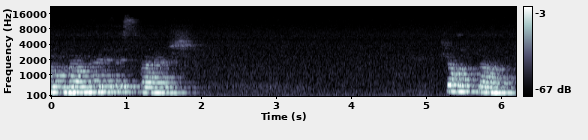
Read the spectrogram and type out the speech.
burnundan ve nefes ver. Rahatla.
